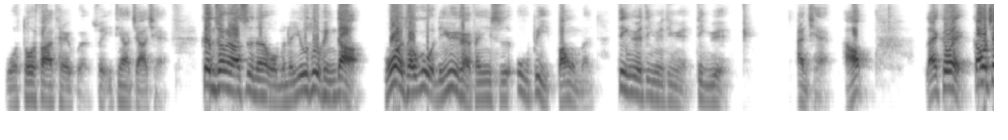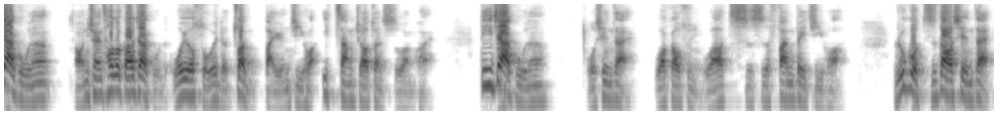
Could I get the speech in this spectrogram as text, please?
我都会放在 Telegram，所以一定要加起来。更重要的是呢，我们的 YouTube 频道。摩尔投顾林玉凯分析师，务必帮我们订阅、订阅、订阅、订阅，按起来。好，来各位高价股呢？哦，你喜欢操作高价股的，我有所谓的赚百元计划，一张就要赚十万块。低价股呢？我现在我要告诉你，我要实施翻倍计划。如果直到现在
